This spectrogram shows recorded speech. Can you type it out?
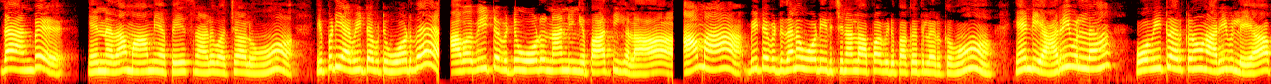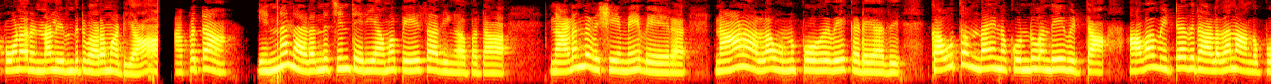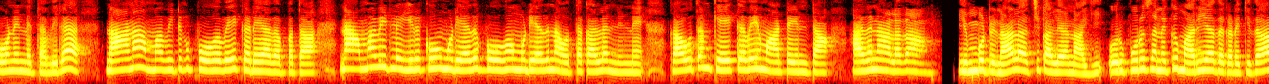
டா அன்பு என்னதான் மாமியா பேசினாலும் வச்சாலும் இப்படியா வீட்டை விட்டு ஓடுவ? அவ வீட்டை விட்டு ஓடுனா நீங்க பாத்தீங்களா? ஆமா வீட்டை விட்டு தானே ஓடிடுச்சு நல்லா அப்பா வீடு பக்கத்துல இருக்கவும்? ஏண்டி அறிவு இல்ல? உன் வீட்டுல இருக்கணும்னு அறிவு இல்லையா? போனா ரெண்டு நாள் இருந்துட்டு வர மாட்டியா அப்பதான் என்ன நடந்துச்சுன்னு தெரியாம பேசாதீங்க அப்பதான் நடந்த விஷயமே வேற. நானெல்லாம் ஒன்றும் போகவே கிடையாது. கௌதம் தான் என்னை கொண்டு வந்தே விட்டான். அவன் விட்டதுனால தான் நாங்கள் போனேன்னு தவிர நானும் அம்மா வீட்டுக்கு போகவே கிடையாது அப்பதா நான் அம்மா வீட்டில் இருக்கவும் முடியாது போகவும் முடியாது நான் ஒத்த காலில் நின்னேன். கௌதம் கேட்கவே மாட்டேன்ட்டான். அதனால தான். எம்புட்டு நாள் ஆச்சு கல்யாணம் ஆகி. ஒரு புருஷனுக்கு மரியாதை கிடைக்குதா?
